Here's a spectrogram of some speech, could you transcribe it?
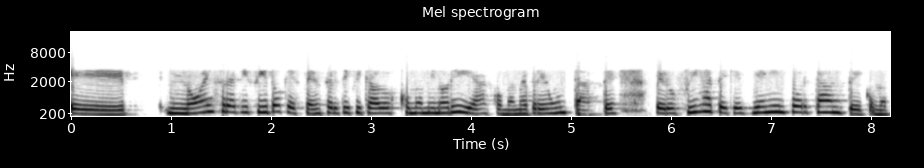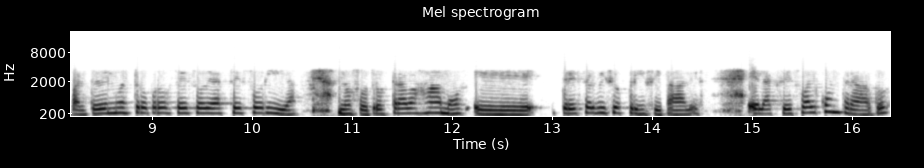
Eh, no es requisito que estén certificados como minoría, como me preguntaste, pero fíjate que es bien importante como parte de nuestro proceso de asesoría, nosotros trabajamos eh, tres servicios principales, el acceso al contrato,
